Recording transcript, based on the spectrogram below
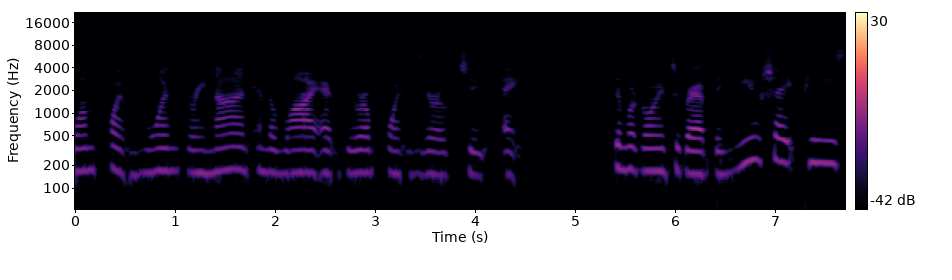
1.139 and the Y at 0.028. Then we're going to grab the U-shaped piece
